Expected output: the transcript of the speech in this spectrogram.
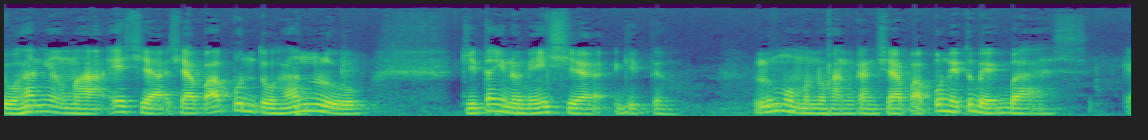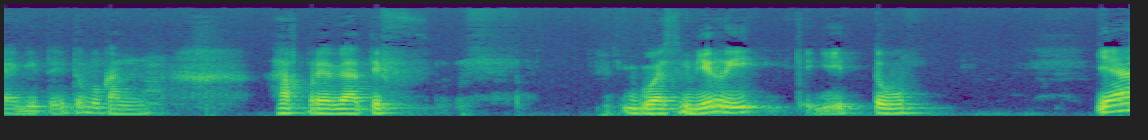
Tuhan yang Maha Esa siapa pun Tuhan lu kita Indonesia gitu lu mau menuhankan siapa pun itu bebas. Kayak gitu itu bukan hak prerogatif gue sendiri. Kayak gitu. Ya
